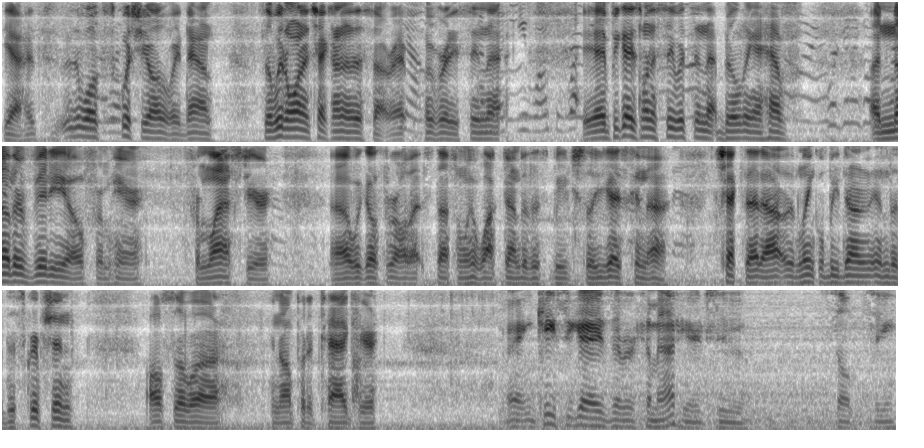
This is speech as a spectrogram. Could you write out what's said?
yeah, it's well, it's squishy all the way down. So we don't want to check none of this out, right? No. We've already seen that. You want to, what? Yeah, if you guys want to see what's in that building, I have go. another video from here from last year. Uh, we go through all that stuff and we walk down to this beach, so you guys can uh, check that out. The link will be down in the description. Also, uh, you know, I'll put a tag here. All right, in case you guys ever come out here to Salton Sea,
